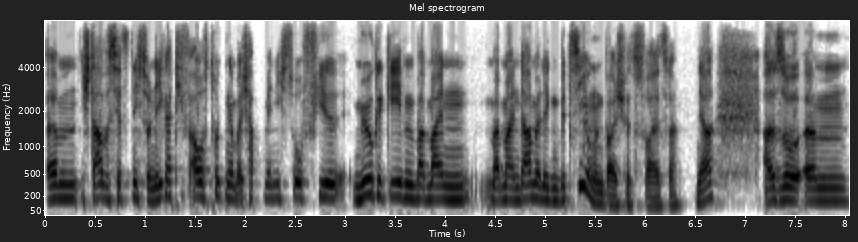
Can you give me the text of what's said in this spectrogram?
ähm, ich darf es jetzt nicht so negativ ausdrücken, aber ich habe mir nicht so viel Mühe gegeben bei meinen, bei meinen damaligen Beziehungen beispielsweise. Ja, also ähm,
